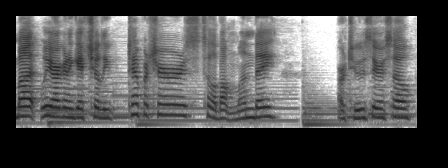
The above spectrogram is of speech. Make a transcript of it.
But we are going to get chilly temperatures till about Monday or Tuesday or so.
